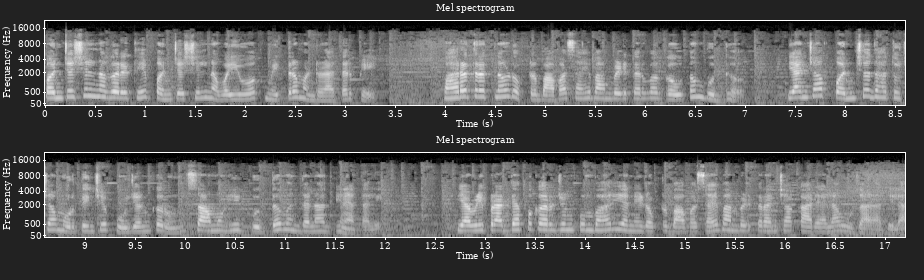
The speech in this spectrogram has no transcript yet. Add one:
पंचशील नगर येथे पंचशील नवयुवक मित्र मंडळातर्फे भारतरत्न डॉक्टर बाबासाहेब आंबेडकर व गौतम बुद्ध यांच्या पंचधातूच्या मूर्तींचे पूजन करून सामूहिक बुद्ध वंदना घेण्यात आली. यावेळी प्राध्यापक अर्जुन कुंभार यांनी डॉक्टर बाबासाहेब आंबेडकरांच्या कार्याला उजाळा दिला.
